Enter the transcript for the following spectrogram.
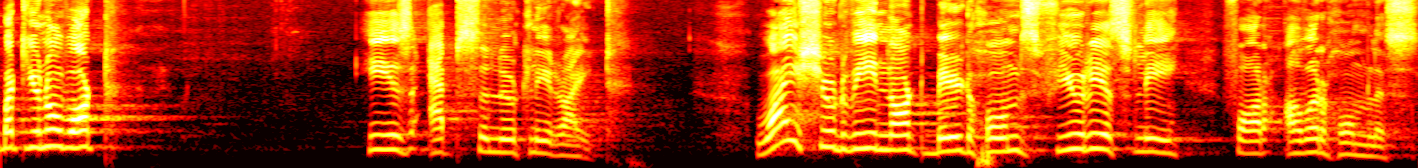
But you know what? He is absolutely right. Why should we not build homes furiously for our homeless?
